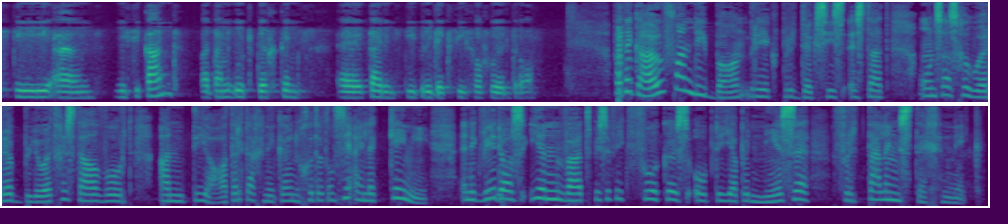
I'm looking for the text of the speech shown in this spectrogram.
is die um, musikant wat dan ook digkuns uh, tydens die produksie sal voordra. Wat ek hou van die baanbreek produksies is dat ons as gehore blootgestel word aan teatertegnieke en goed wat ons nie eintlik ken nie. En ek weet daar's een wat spesifiek fokus op die Japaneese vertellingstegniek.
